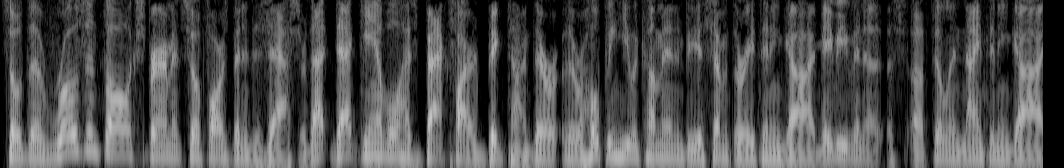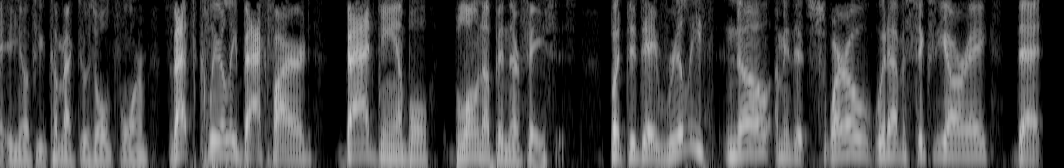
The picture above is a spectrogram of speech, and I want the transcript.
So the Rosenthal experiment so far has been a disaster. That that gamble has backfired big time. They were, they were hoping he would come in and be a seventh or eighth inning guy, maybe even a, a, a fill-in ninth inning guy. You know, if you come back to his old form. So that's clearly backfired. Bad gamble, blown up in their faces. But did they really know? I mean, that Suero would have a six ERA, that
